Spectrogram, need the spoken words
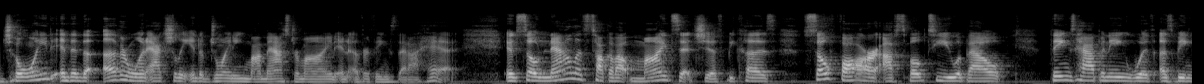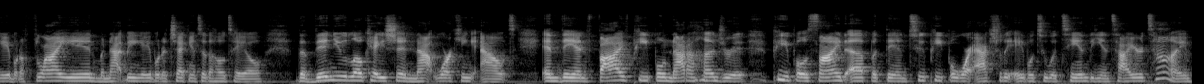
joined, and then the other one actually ended up joining my mastermind and other things that I had. And so now let's talk about mindset shift because so far I've spoke to you about things happening with us being able to fly in but not being able to check into the hotel the venue location not working out and then five people not a hundred people signed up but then two people were actually able to attend the entire time.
